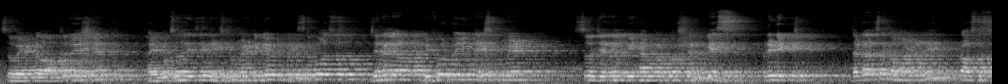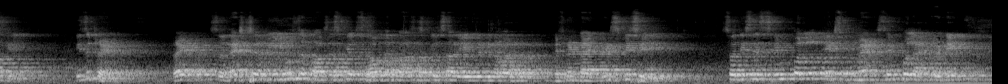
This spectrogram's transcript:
So we have the observation, hypothesizing, experimenting, everything. Suppose generally uh, before doing the experiment, so generally we have a question, guess, predict. That also the process skill. Is it right? Right. So next uh, we use the process skills. How the process skills are used in our different activities we see. So this is simple experiment, simple activity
